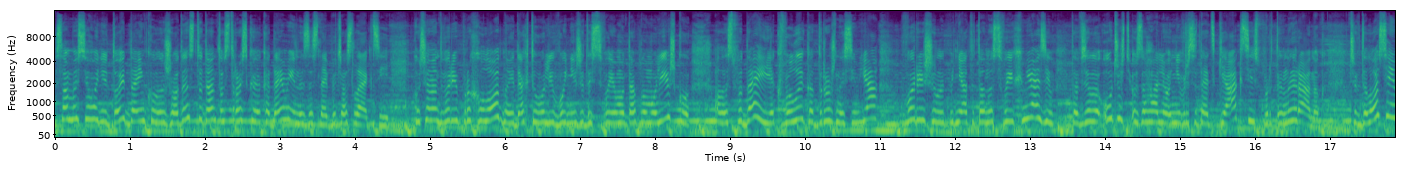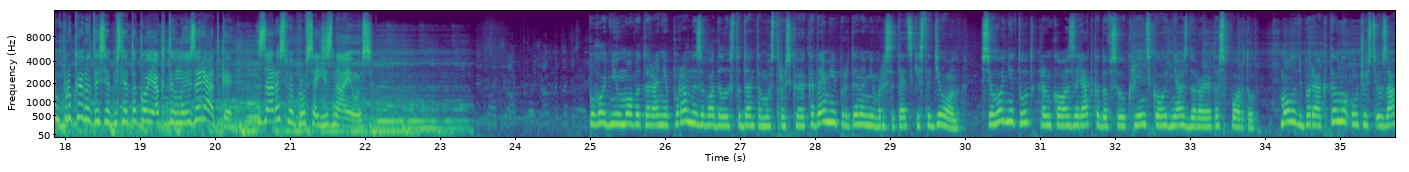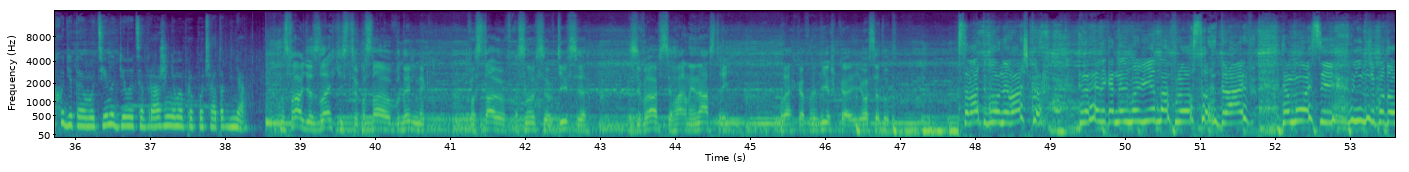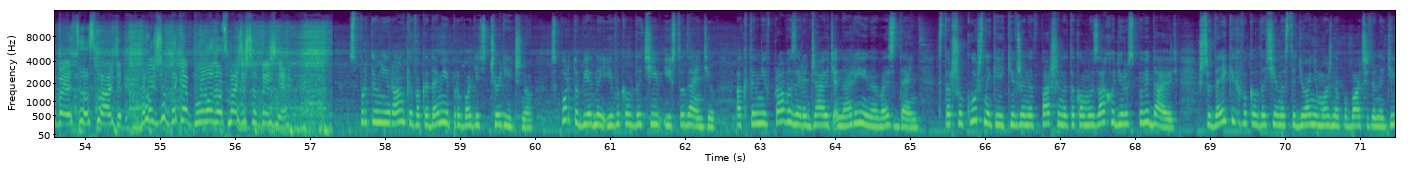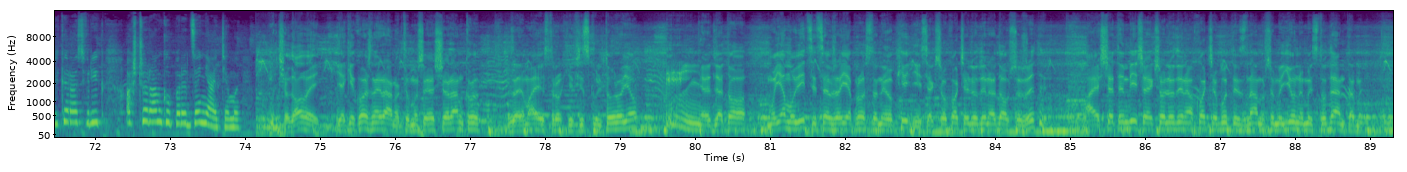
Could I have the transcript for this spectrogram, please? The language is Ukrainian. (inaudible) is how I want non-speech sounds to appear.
Саме сьогодні той день, коли жоден студент Острозької академії не засне під час лекції. Хоча на дворі прохолодно і дехто волів виніжитись в своєму теплому ліжку, але сподаї, як велика дружна сім'я, вирішили підняти тонус своїх м'язів та взяли участь у загальноуніверситетській акції Спортивний ранок. Чи вдалося їм прокинутися після такої активної зарядки? Зараз ми про все дізнаємось. Погодні умови та рання пора не завадили студентам Острозької академії прийти на університетський стадіон. Сьогодні тут ранкова зарядка до всеукраїнського дня здоров'я та спорту. Молодь бере активну участь у заході та емоційно ділиться враженнями про початок дня. Насправді з легкістю поставив будильник, поставив, проснувся, вдівся, зібрався, гарний настрій, легка пробіжка, і ось я тут. Вставати було не важко. Енергетика неймовірна, просто драйв, емоції. Мені дуже подобається насправді. Я хочу, щоб таке було майже щотижня. Спортивні ранки в академії проводять щорічно. Спорт об'єднує і викладачів, і студентів. Активні вправи заряджають енергію на весь день. Старшокурсники, які вже не вперше на такому заході, розповідають, що деяких викладачів на стадіоні можна побачити не тільки раз в рік, а щоранку перед заняттями. Чудовий, як і кожен ранок, тому що я щоранку займаюся трохи фізкультурою. (clears throat) Для того в моєму віці це вже є просто необхідність. Якщо хоче людина довше жити, а ще тим більше, якщо людина хоче бути з нашими юними студентами,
